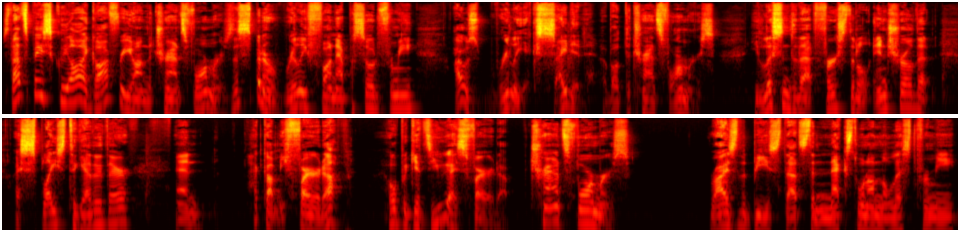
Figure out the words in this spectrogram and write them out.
So that's basically all I got for you on the Transformers. This has been a really fun episode for me. I was really excited about the Transformers. You listened to that first little intro that I spliced together there, and that got me fired up. I hope it gets you guys fired up. Transformers, Rise of the Beast, that's the next one on the list for me.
